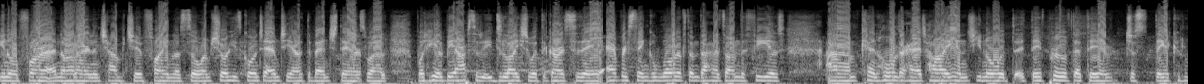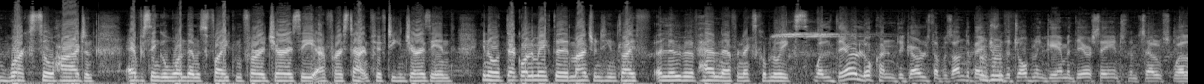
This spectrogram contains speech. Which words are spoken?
You know, for an All Ireland Championship final. So I'm sure he's going to empty out the bench there as well. But he'll be absolutely delighted with the girls today. Every single one of them that is on the field um, can hold their head high, and you know they've proved that they're just they can work so hard, and every single one of them is fighting for a jersey or for a starting 15 jersey, and you know they're going to make the management team's life a little bit of hell now for the next couple of weeks. Well, they're looking, the girls that was on the bench Mm-hmm. for the Dublin game, and they're saying to themselves, well,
